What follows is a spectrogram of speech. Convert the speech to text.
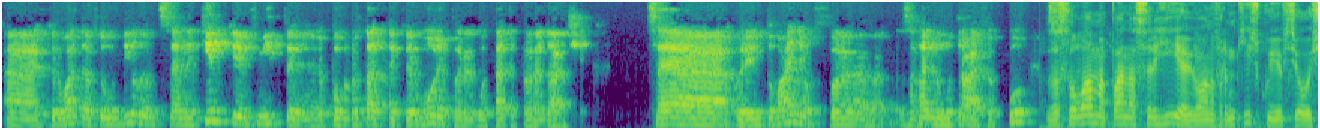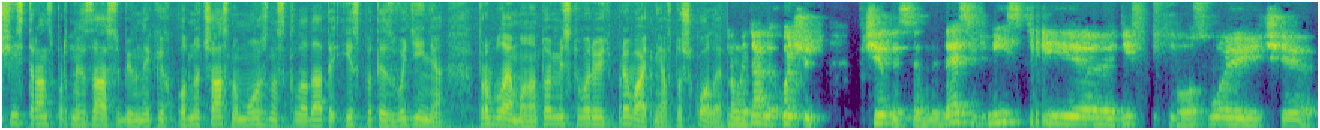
е, керувати автомобілем це не тільки вміти повертати кермо і перемикати передачі, це орієнтування в е, загальному трафіку. За словами пана Сергія, в Івано-Франківську є всього шість транспортних засобів, на яких одночасно можна складати іспити з водіння. Проблему натомість створюють приватні автошколи. Громадяни хочуть вчитися не десь в місті, е, дійсно освоюючи е,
